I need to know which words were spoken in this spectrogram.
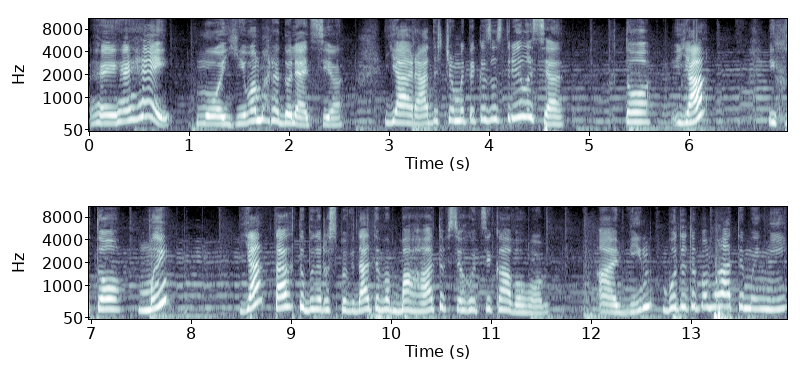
Гей, гей, гей! Мої вам градуляції. Я рада, що ми таки зустрілися. Хто я? І хто ми? Я та, хто буде розповідати вам багато всього цікавого. А він буде допомагати мені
